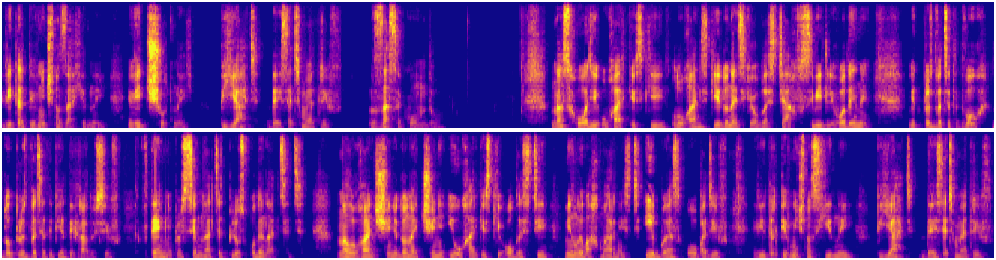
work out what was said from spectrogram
Вітер північно-західний, відчутний 5-10 метрів за секунду. На сході у Харківській, Луганській і Донецькій областях в світлі години від плюс 22 до плюс 25 градусів, в темні плюс 17 плюс 11. На Луганщині, Донеччині і у Харківській області мінлива хмарність і без опадів. Вітер північно-східний 5-10 метрів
